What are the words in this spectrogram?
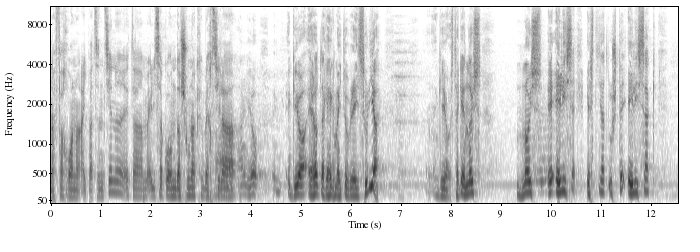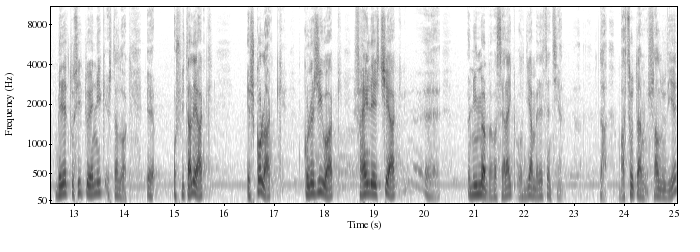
Nafarroan aipatzen zien eta Elisako ondasunak berzila... Ah, geho, geho erotak egin maitu bere izuria. Geho, ez dakit noiz, noiz, e, Elisa, ez dirat uste Elisak beretu zituenik estadoak. E, hospitaleak, eskolak, kolegioak, fraile etxeak, e, immeuble bat ordean beretzen zian eta batzutan saldu die,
